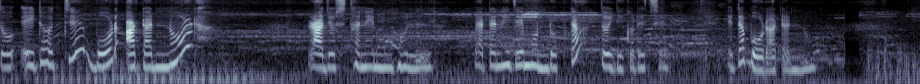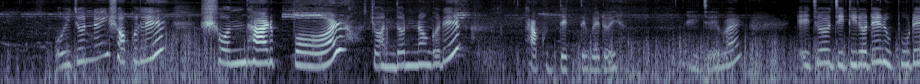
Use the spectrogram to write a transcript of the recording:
তো এইটা হচ্ছে বোর আটান্নর রাজস্থানের মহল প্যাটার্নে যে মণ্ডপটা তৈরি করেছে। এটা বোর আটান্ন। ওই জন্যই সকলে সন্ধ্যার পর চন্দননগরে ঠাকুর দেখতে বেরোয়। এই যে এবার, এই যে জিটি রোডের উপরে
